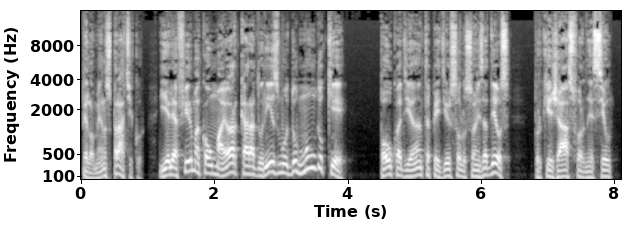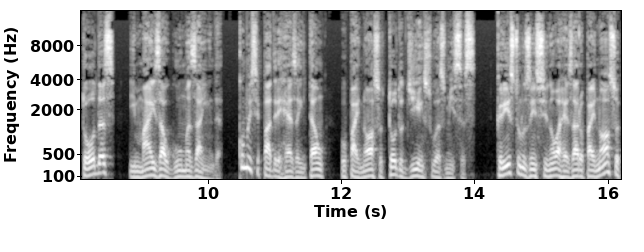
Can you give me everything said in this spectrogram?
pelo menos prático. E ele afirma com o maior caradurismo do mundo que pouco adianta pedir soluções a Deus, porque já as forneceu todas e mais algumas ainda. Como esse padre reza então o Pai Nosso todo dia em suas missas? Cristo nos ensinou a rezar o Pai Nosso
